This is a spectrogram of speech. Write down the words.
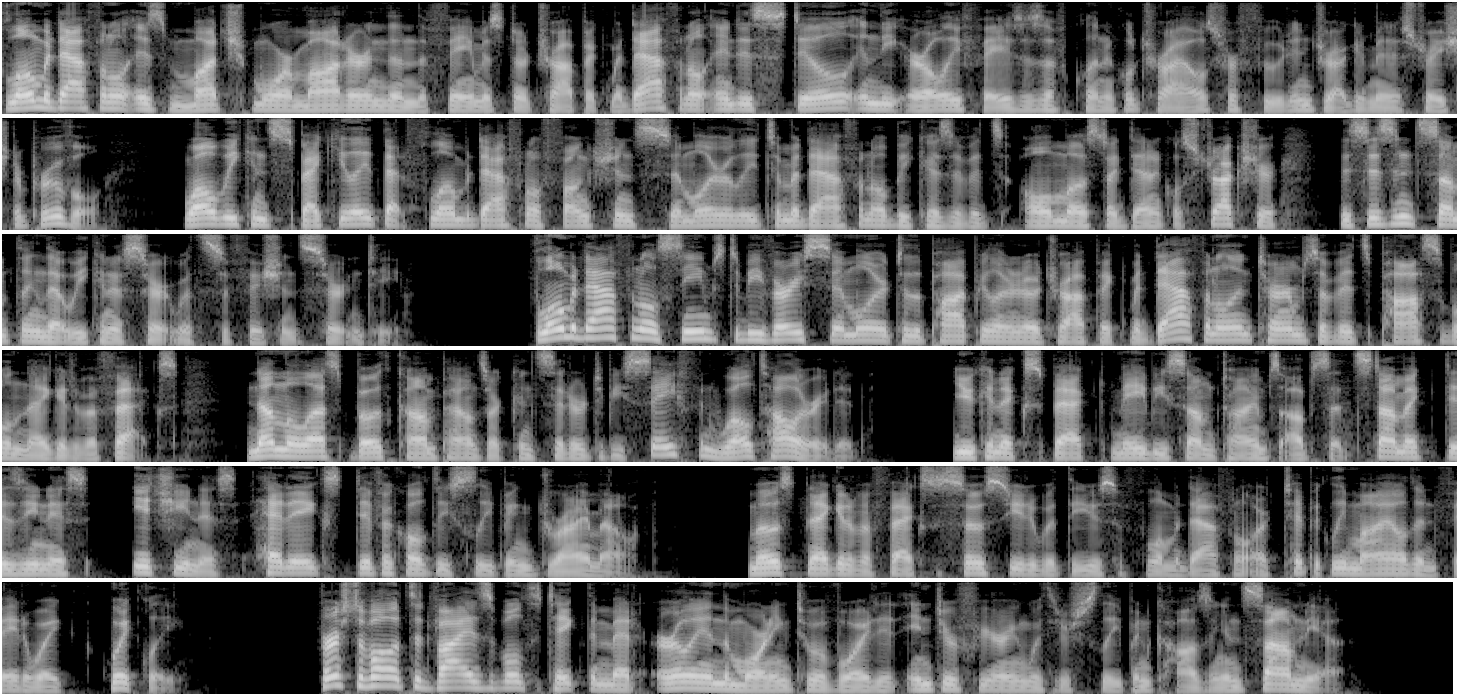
Flomodafinil is much more modern than the famous nootropic modafinil and is still in the early phases of clinical trials for Food and Drug Administration approval. While we can speculate that flomodafinil functions similarly to modafinil because of its almost identical structure, this isn't something that we can assert with sufficient certainty. Flomodafinil seems to be very similar to the popular nootropic modafinil in terms of its possible negative effects. Nonetheless, both compounds are considered to be safe and well tolerated. You can expect maybe sometimes upset stomach, dizziness, itchiness, headaches, difficulty sleeping, dry mouth. Most negative effects associated with the use of flomodafinil are typically mild and fade away quickly. First of all, it's advisable to take the med early in the morning to avoid it interfering with your sleep and causing insomnia.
